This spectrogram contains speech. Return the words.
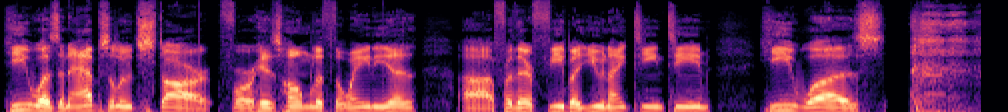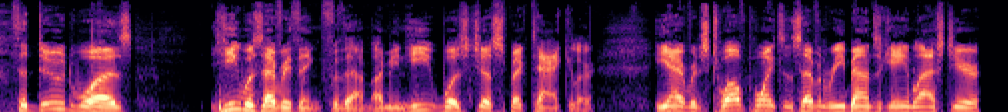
he was an absolute star for his home Lithuania, uh, for their FIBA U19 team. He was, the dude was he was everything for them. I mean, he was just spectacular. He averaged 12 points and seven rebounds a game last year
